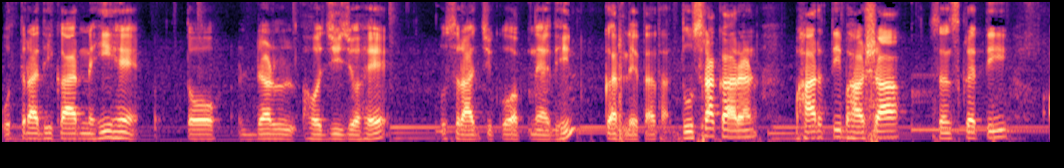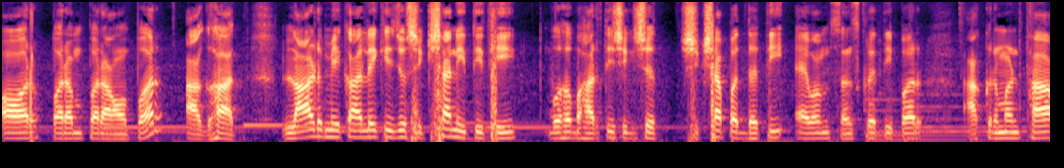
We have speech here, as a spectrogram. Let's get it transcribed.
उत्तराधिकार नहीं है तो डलहौजी जो है, उस राज्य को अपने अधीन कर लेता था। दूसरा कारण, भारतीय भाषा, संस्कृति और परंपराओं पर आघात। लॉर्ड मेकाले की जो शिक्षा नीति थी, वह भारतीय शिक्षा शिक्षा पद्धति एवं संस्कृति पर आक्रमण था।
